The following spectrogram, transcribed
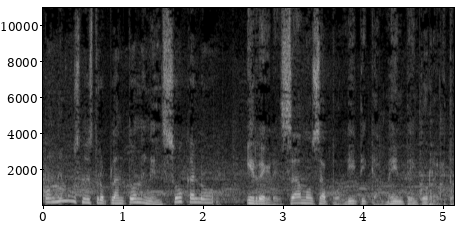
Ponemos nuestro plantón en el zócalo y regresamos a Políticamente Incorrecto.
